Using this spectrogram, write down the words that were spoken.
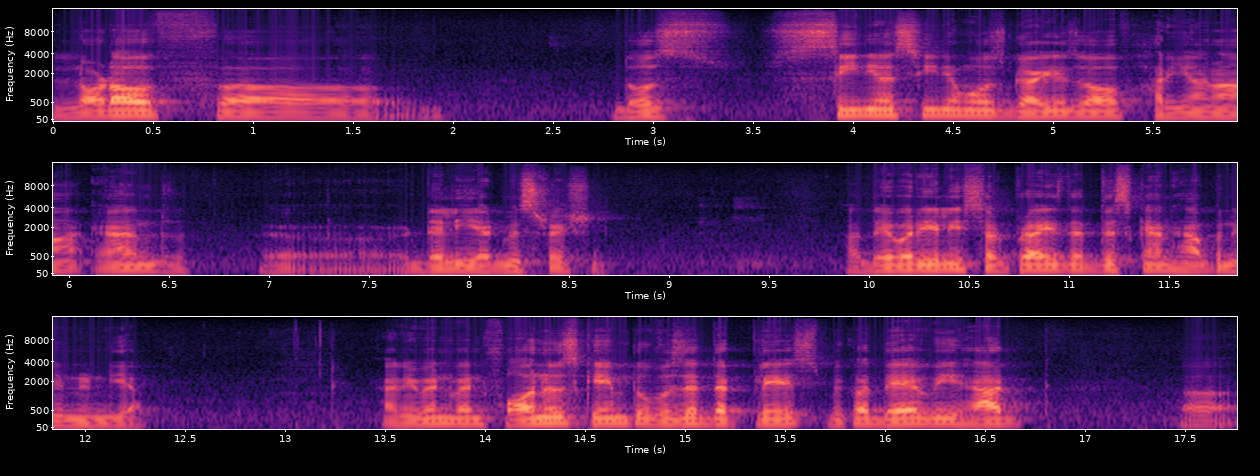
lot of uh, those senior senior most guys of Haryana and uh, Delhi administration. Uh, they were really surprised that this can happen in India. And even when foreigners came to visit that place, because there we had a uh,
